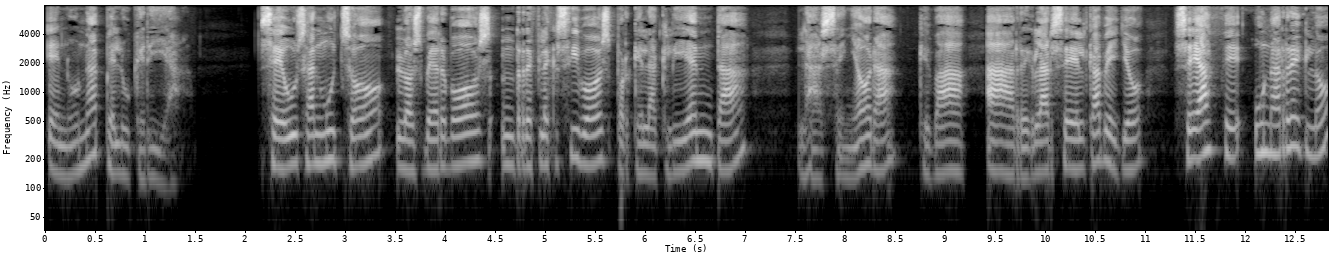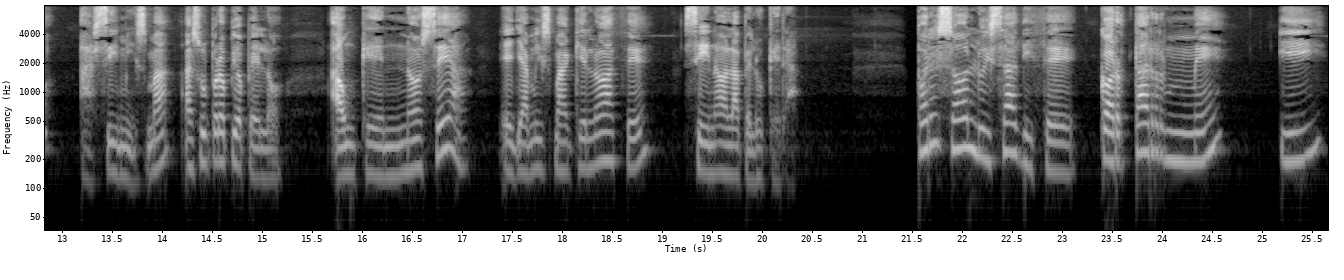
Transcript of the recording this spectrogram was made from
en una peluquería. Se usan mucho los verbos reflexivos porque la clienta, la señora que va a arreglarse el cabello, se hace un arreglo a sí misma, a su propio pelo, aunque no sea ella misma quien lo hace, sino la peluquera. Por eso Luisa dice cortarme y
